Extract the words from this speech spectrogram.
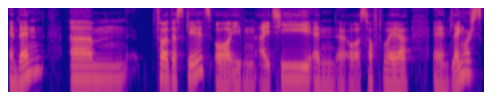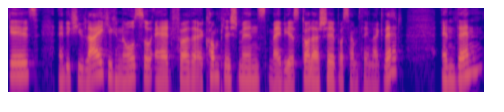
And then um, further skills or even IT and uh, or software and language skills. And if you like, you can also add further accomplishments, maybe a scholarship or something like that. And then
